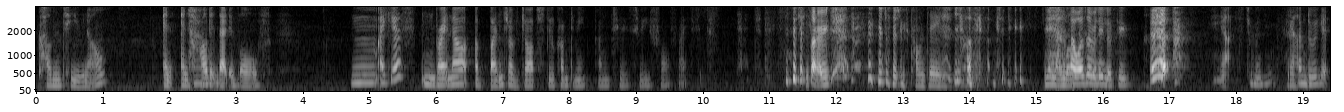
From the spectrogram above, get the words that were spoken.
come to you now? And and how did um. that evolve? Mm, I guess mm, right now a bunch of jobs do come to me. One, two, three, four, five, six. Damn it. Sorry. She's counting. yeah, I was counting. The I wasn't really looking. Yeah, It's too many. Yeah. I'm doing it.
